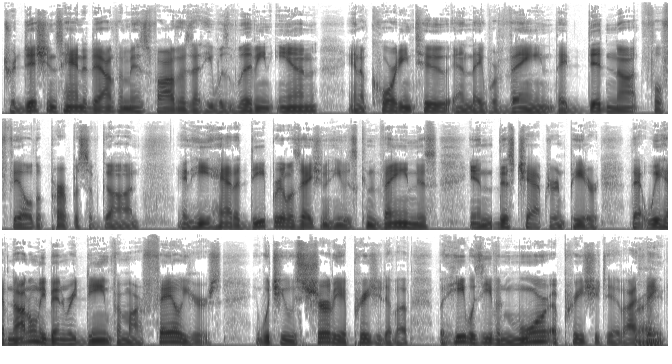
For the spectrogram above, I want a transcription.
traditions handed down from his fathers that he was living in and according to, and they were vain. They did not fulfill the purpose of God. And he had a deep realization, and he was conveying this in this chapter in Peter, that we have not only been redeemed from our failures, which he was surely appreciative of, but he was even more appreciative, I Right. think,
